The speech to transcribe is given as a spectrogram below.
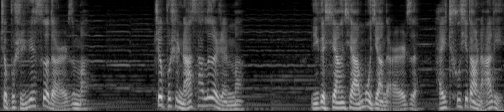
这不是约瑟的儿子吗？这不是拿撒勒人吗？一个乡下木匠的儿子，还出息到哪里？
